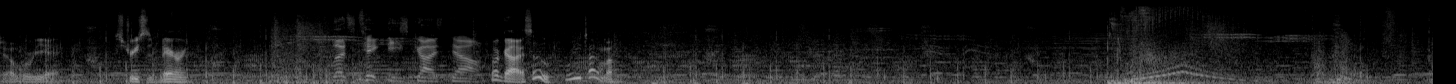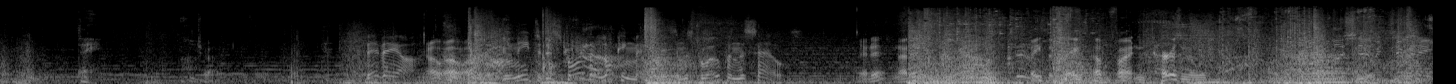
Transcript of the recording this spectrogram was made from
Show where we at. Streets is barren. Let's take these guys down. What guys? Who? What are you talking about? Personally. Let's intimidate.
